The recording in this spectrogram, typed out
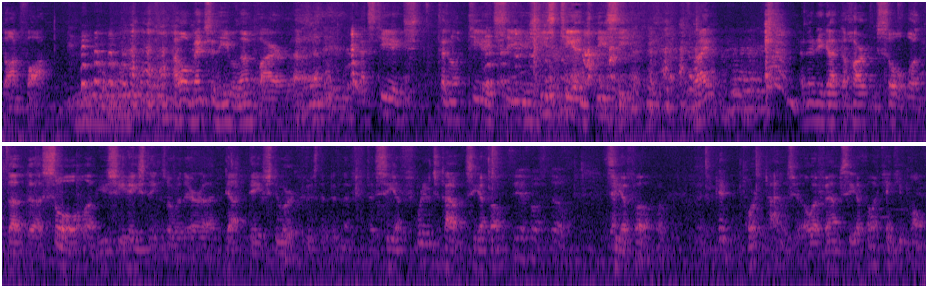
Don Falk. I won't mention the Evil Empire, uh, that's TH, THC, he's TNDC, right? And then you got the heart and soul, well, the, the soul of UC Hastings over there, uh, Dave Stewart, who's the, been the the CF, what is your title, CFO? CFO still. CFO. Get important titles here, OFM, CFO, I can't keep them all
